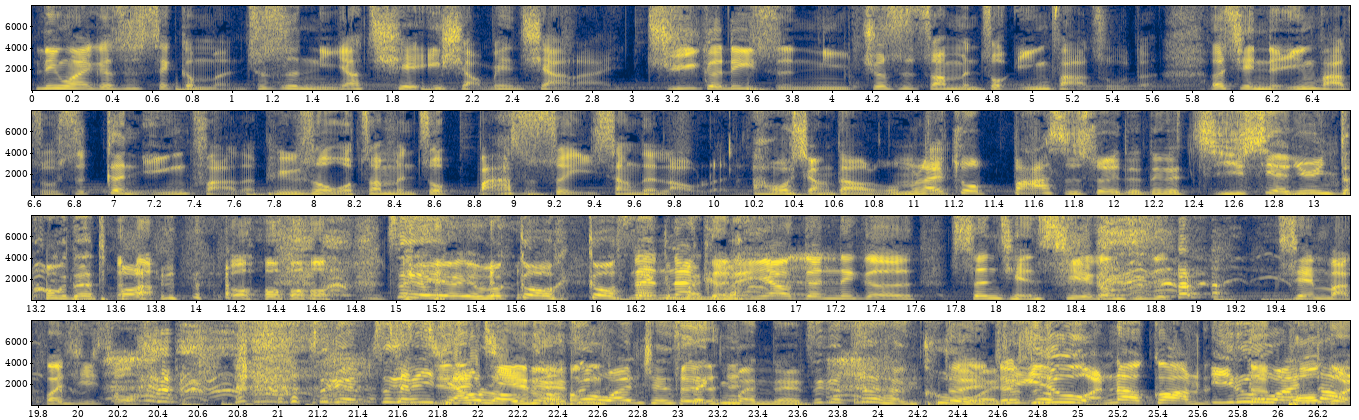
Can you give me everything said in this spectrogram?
另外一个是 segment，就是你要切一小片下来。举一个例子，你就是专门做银发族的，而且你的银发族是更银发的。比如说，我专门做八十岁以上的老人啊。我想到了，我们来做八十岁的那个极限运动的团。哦，这个有有没有够够 segment？那那可能要跟那个生前企业公司先把关系做好。这个这个一条龙哎，这完全 segment 哎，这个这很酷哎，就一路玩到挂，一路玩到。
